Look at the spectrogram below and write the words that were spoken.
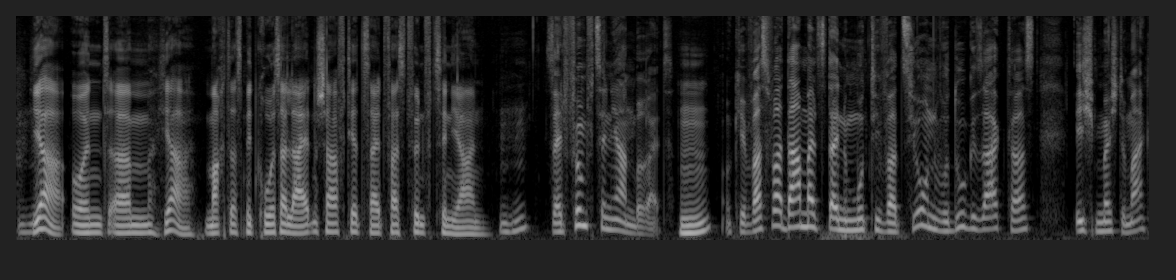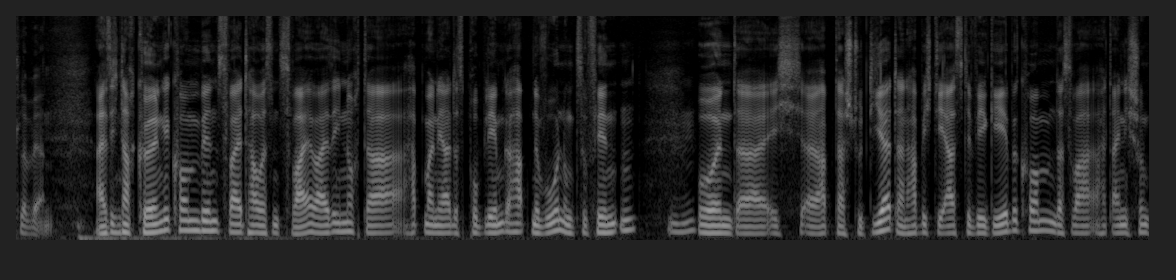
Mhm. Ja, und ähm, ja, mache das mit großer Leidenschaft jetzt seit fast 15 Jahren. Mhm. Seit 15 Jahren bereits? Mhm. Okay, was war damals deine Motivation, wo du gesagt hast, ich möchte Makler werden? Als ich nach Köln gekommen bin, 2002, weiß ich noch, da hat man ja das Problem gehabt, eine Wohnung zu finden. Mhm. Und äh, ich äh, habe da studiert, dann habe ich die erste WG bekommen. Das war, hat eigentlich schon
